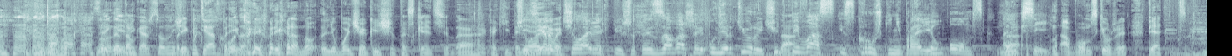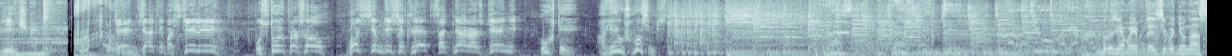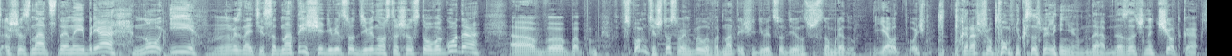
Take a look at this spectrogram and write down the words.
Ну, мне кажется, он ищет пути отхода. прек- прекрасно. Ну, любой человек ищет, так сказать, да, какие-то Человек, резервы. человек пишет, из-за вашей увертюры чуть пивас из кружки не пролил. Омск. Алексей. А в Омске уже пятница. Вечер. День дяди Бастилии пустую прошел. 80 лет со дня рождения. Ух ты, а ей уж 80. Друзья мои, сегодня у нас 16 ноября. Ну и, вы знаете, с 1996 года... а, в- вспомните, что с вами было в 1996 году. Я вот очень хорошо помню, к сожалению. Да, достаточно четко.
